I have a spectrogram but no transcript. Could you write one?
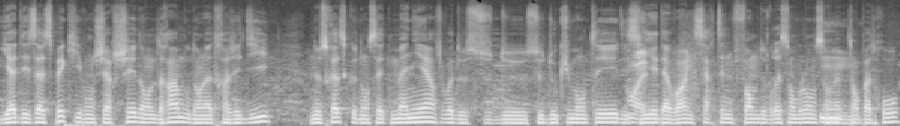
il y a des aspects qui vont chercher dans le drame ou dans la tragédie, ne serait-ce que dans cette manière, tu vois, de se, de se documenter, d'essayer d'avoir une certaine forme de vraisemblance en Mhm. même temps pas trop.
